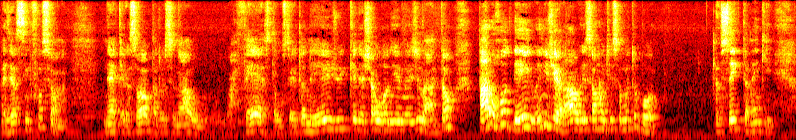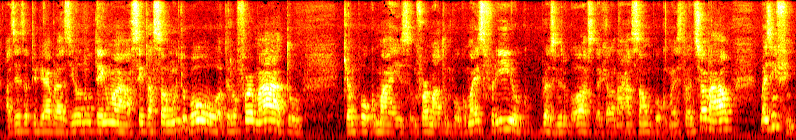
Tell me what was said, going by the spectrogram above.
Mas é assim que funciona. Né? Quer só patrocinar o, a festa, o sertanejo e quer deixar o rodeio meio de lado. Então, para o rodeio em geral, isso é uma notícia muito boa. Eu sei também que às vezes a PBR Brasil não tem uma aceitação muito boa pelo formato, que é um pouco mais um formato um pouco mais frio, o brasileiro gosta daquela narração um pouco mais tradicional, mas enfim,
